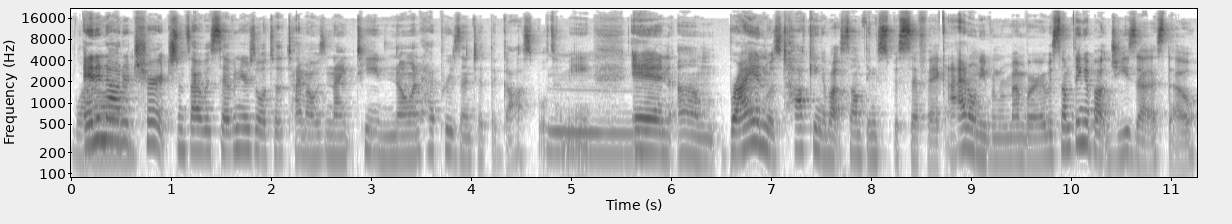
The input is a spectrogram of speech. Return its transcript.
Wow. In and out of church since I was seven years old to the time I was 19, no one had presented the gospel to mm. me. And um, Brian was talking about something specific. I don't even remember. It was something about Jesus, though.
